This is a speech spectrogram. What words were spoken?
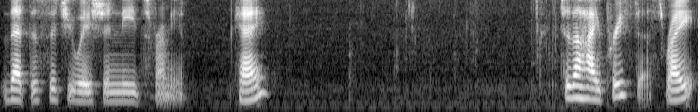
that the situation needs from you. Okay? To the high priestess, right?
